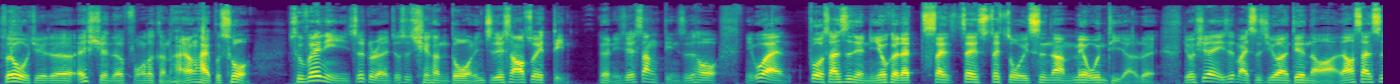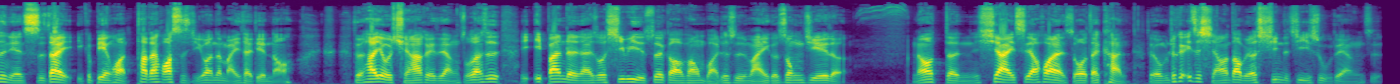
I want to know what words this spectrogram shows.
所以我觉得，诶，选择缝的可能好像还不错，除非你这个人就是钱很多，你直接上到最顶，对，你直接上顶之后，你未来过三四年，你又可以再再再再做一次，那没有问题啊，对。有些人也是买十几万的电脑啊，然后三四年时代一个变化，他再花十几万再买一台电脑，对，他有钱他可以这样做，但是一般人来说，CP 值最高的方法就是买一个中阶的，然后等下一次要换的时候再看，对，我们就可以一直想要到比较新的技术这样子。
